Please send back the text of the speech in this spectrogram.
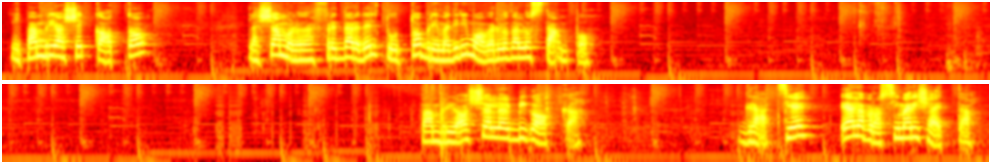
Il pan brioche è cotto, lasciamolo raffreddare del tutto prima di rimuoverlo dallo stampo. Pan brioche all'albicocca. Grazie e alla prossima ricetta!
